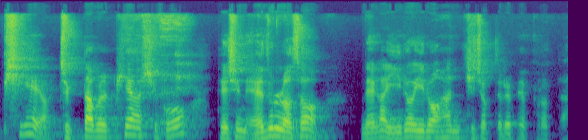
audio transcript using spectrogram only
피해요. 즉답을 피하시고 대신 애둘러서 내가 이러이러한 기적들을 베풀었다.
